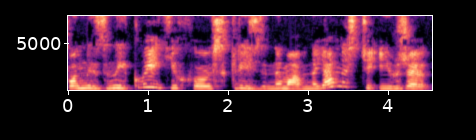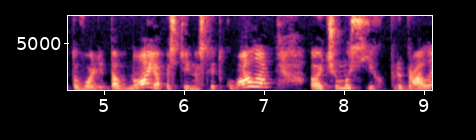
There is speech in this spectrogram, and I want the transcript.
вони зникли, їх е, скрізь нема в наявності, і вже доволі давно я постійно слідкувала е, чомусь їх прибрали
